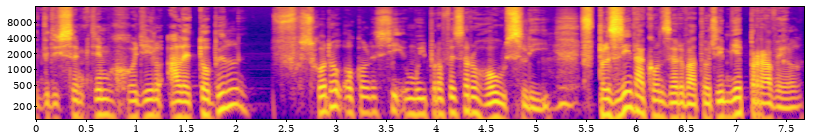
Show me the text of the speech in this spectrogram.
když jsem k němu chodil, ale to byl v shodou okolností můj profesor Houslí v Plzni na konzervatoři mě pravil,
